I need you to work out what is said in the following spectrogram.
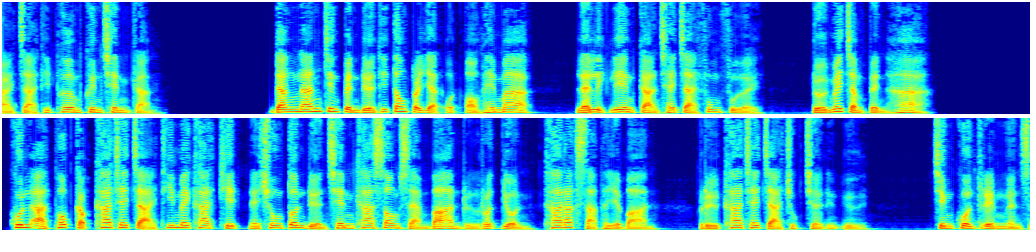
รายจ่ายที่เพิ่มขึ้นเช่นกัน ดังนั้นจึงเป็นเดือนที่ต้องประหยัดอดออมให้มาก และหลีกเลี่ยงการใช้จ่ายฟุ่มเฟือย โดยไม่จำเป็นห้าคุณอาจพบกับค่าใช้จ่ายที่ไม่คาดคิดในช่วงต้นเดือนเช่น ค่าซ่อมแซมบ้านหรือรถยนต์ ค่ารักษาพยาบาล หรือค่าใช้จ่ายฉุกเฉินอื่นๆ จึงควรเตรียมเงินส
